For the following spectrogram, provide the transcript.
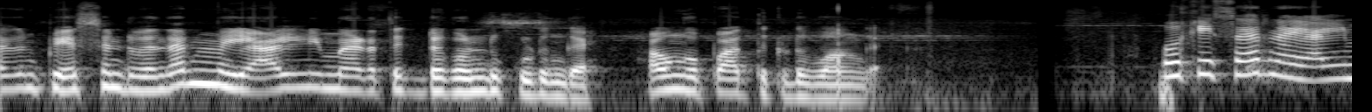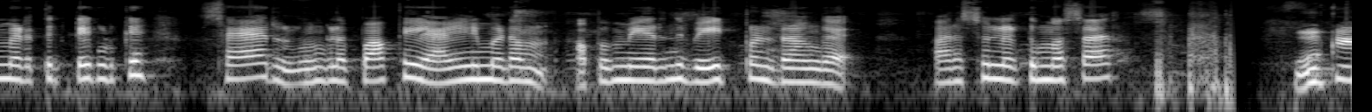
எதுவும் பேஷண்ட் வந்தால் நம்ம யாழினி மேடத்துக்கிட்ட கொண்டு கொடுங்க. அவங்க பார்த்துக்கிடுவாங்க. ஓகே சார் நான் யாழினி மேடத்துக்கிட்டே கொடுக்கேன். சார் உங்களை பார்க்க யாழினி மேடம் அப்பமே இருந்து வெயிட் பண்ணுறாங்க வர சொல்லட்டுமா சார் ஓகே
